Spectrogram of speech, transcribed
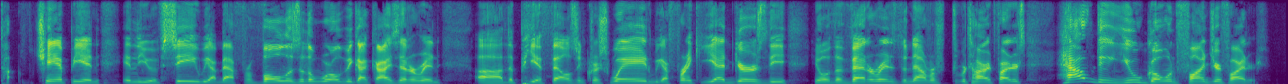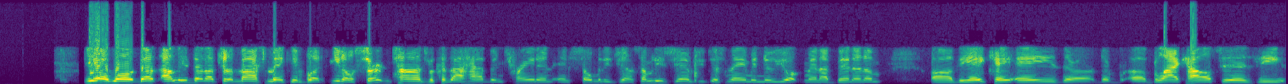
t- champion in the UFC. We got Matt Frevolas of the world. We got guys that are in uh, the PFLs and Chris Wade. We got Frankie Edgars, the you know the veterans, the now re- retired fighters. How do you go and find your fighters? Yeah, well, that, I leave that up to the matchmaking. But you know, certain times because I have been training in so many gyms. Some of these gyms you just named in New York, man, I've been in them. Uh, the AKAs, the the uh, Black Houses, the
